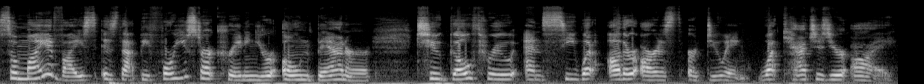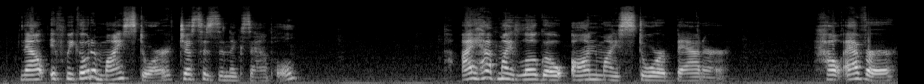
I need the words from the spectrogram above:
So my advice is that before you start creating your own banner, to go through and see what other artists are doing, what catches your eye. Now, if we go to my store, just as an example, I have my logo on my store banner. However,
